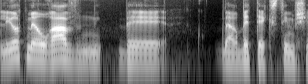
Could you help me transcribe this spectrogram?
ולהיות מעורב ב... בהרבה טקסטים ש...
